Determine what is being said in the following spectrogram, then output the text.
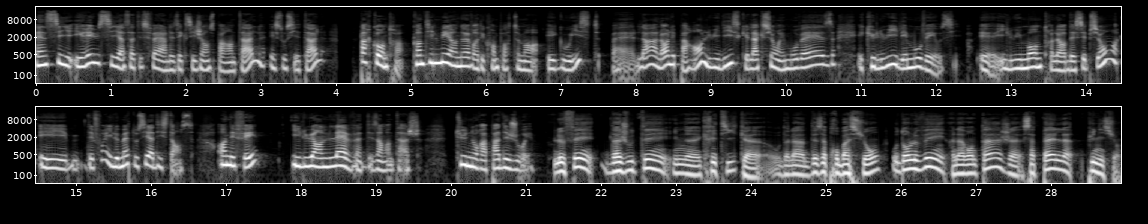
Ainsi, il réussit à satisfaire les exigences parentales et sociétales, par contre, quand il met en œuvre des comportements égoïstes, ben là, alors les parents lui disent que l'action est mauvaise et que lui, il est mauvais aussi. Ils lui montrent leur déception et des fois, ils le mettent aussi à distance. En effet, ils lui enlèvent des avantages. Tu n'auras pas de jouets. Le fait d'ajouter une critique ou de la désapprobation ou d'enlever un avantage s'appelle punition.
